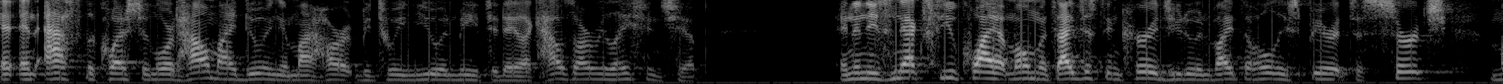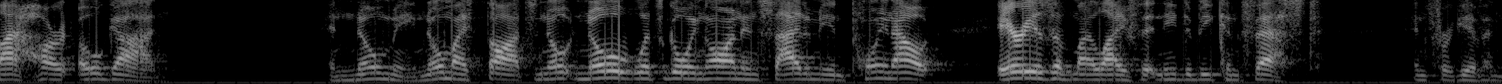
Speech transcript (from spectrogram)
and, and ask the question, Lord, how am I doing in my heart between you and me today? Like, how's our relationship? And in these next few quiet moments, I just encourage you to invite the Holy Spirit to search my heart, oh God, and know me, know my thoughts, know, know what's going on inside of me, and point out areas of my life that need to be confessed and forgiven.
